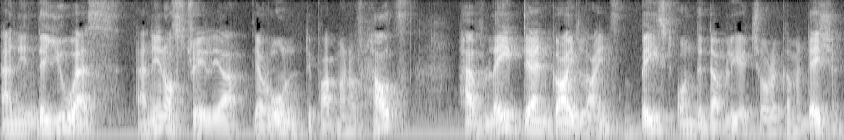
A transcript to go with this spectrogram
and in the US and in Australia, their own Department of Health have laid down guidelines based on the WHO recommendation.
